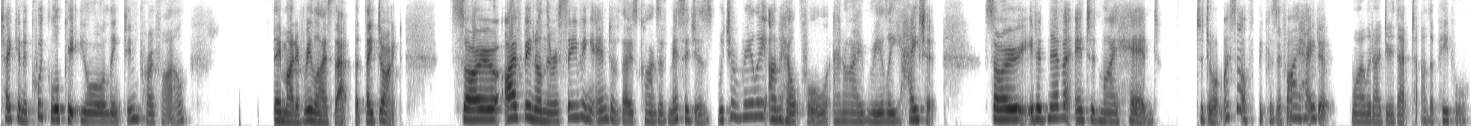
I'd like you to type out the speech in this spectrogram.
taken a quick look at your LinkedIn profile, they might have realized that, but they don't. So I've been on the receiving end of those kinds of messages, which are really unhelpful and I really hate it. So it had never entered my head to do it myself because if I hate it, why would I do that to other people?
